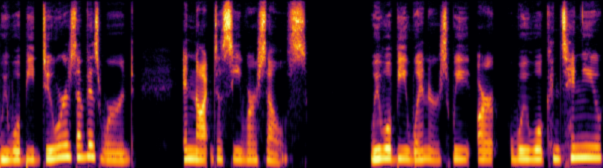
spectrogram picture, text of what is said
We will be doers of His word and not deceive ourselves. We will be winners. We are we will continue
